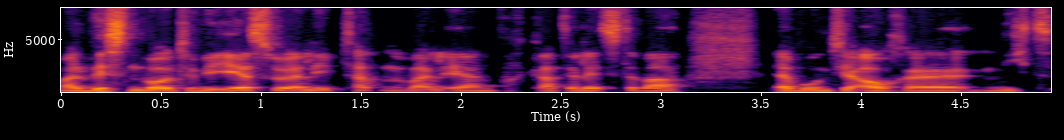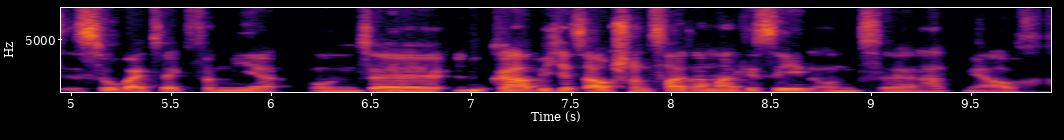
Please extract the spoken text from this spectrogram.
mal wissen wollte, wie er es so erlebt hat, weil er einfach gerade der Letzte war. Er wohnt ja auch äh, nicht so weit weg von mir. Und äh, mhm. Luca habe ich jetzt auch schon zwei, dreimal gesehen und äh, hat mir auch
